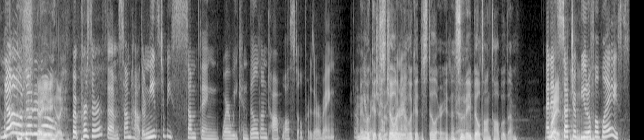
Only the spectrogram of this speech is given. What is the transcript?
no, no, no, no. like- but preserve them somehow. There needs to be something where we can build on top while still preserving. I mean, look at distillery. Toronto. Look at distillery. That's Yeah. they built on top of them. And Right. it's such a beautiful mm. place.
